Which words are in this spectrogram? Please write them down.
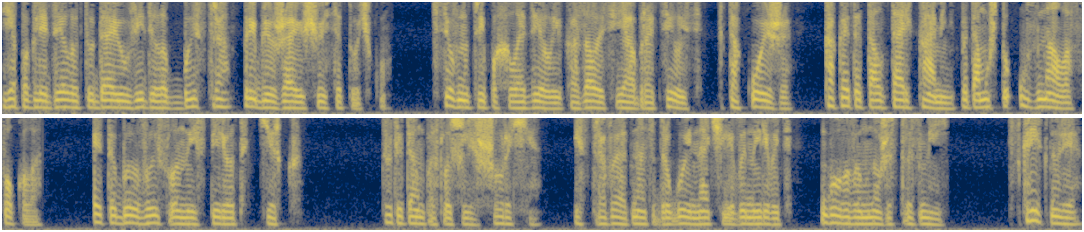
Я поглядела туда и увидела быстро приближающуюся точку. Все внутри похолодело, и казалось, я обратилась в такой же, как этот алтарь камень, потому что узнала сокола. Это был высланный вперед Кирк. Тут и там послышались шорохи, из травы одна за другой начали выныривать головы множества змей. Вскрикнули,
